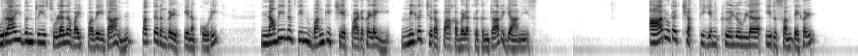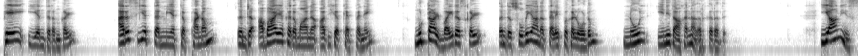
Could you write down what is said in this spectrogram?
உராய்வின்றி சுழல வைப்பவைதான் பத்திரங்கள் என கூறி நவீனத்தின் வங்கிச் செயற்பாடுகளை மிகச் சிறப்பாக விளக்குகின்றார் யானிஸ். ஆருடச் சக்தியின் கீழுள்ள இரு சந்தைகள் பேய் இயந்திரங்கள் அரசியற் தன்மையற்ற பணம் என்ற அபாயகரமான அதிக கற்பனை முட்டாள் வைரஸ்கள் என்ற சுவையான தலைப்புகளோடும் நூல் இனிதாக நகர்கிறது. யானிஸ்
